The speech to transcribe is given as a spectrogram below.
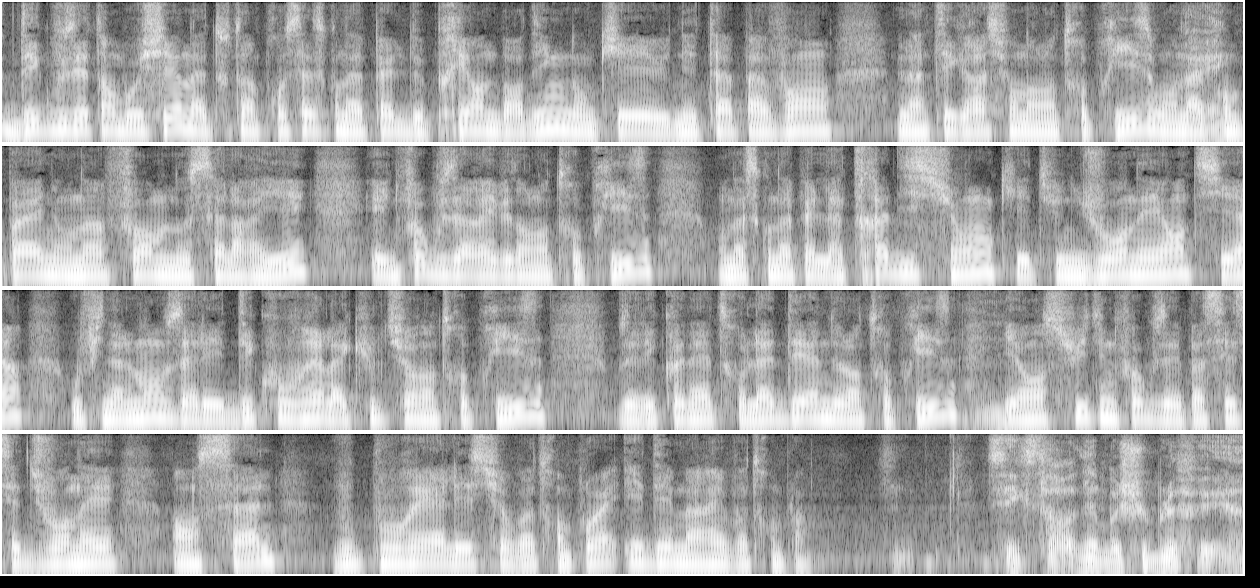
dès que vous êtes embauché, on a tout un process qu'on appelle de pré-onboarding, donc qui est une étape avant l'intégration dans l'entreprise, où on Ouais. accompagne, on informe nos salariés. Et une fois que vous arrivez dans l'entreprise, on a ce qu'on appelle la tradition, qui est une journée entière où finalement vous allez découvrir la culture d'entreprise, vous allez connaître l'ADN de l'entreprise, Mmh. et ensuite, une fois que vous avez passé cette journée en salle, vous pourrez aller sur votre emploi et démarrer votre emploi. C'est extraordinaire, moi je suis bluffé. hein.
